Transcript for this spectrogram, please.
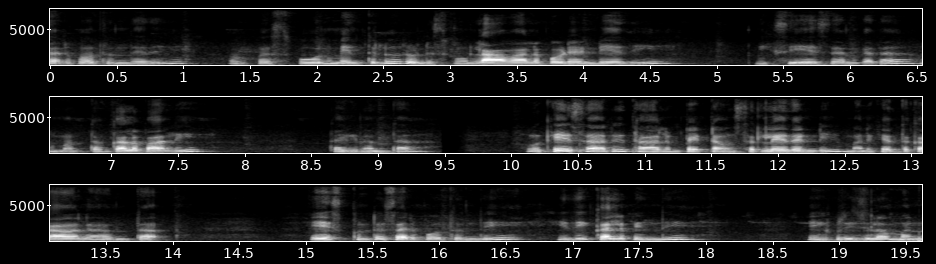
సరిపోతుంది అది. ఒక స్పూన్ మెంతులు రెండు స్పూన్లు ఆవాల పొడి అండి అది. మిక్సీ వేసాను కదా మొత్తం కలపాలి తగినంత. ఒకేసారి తాళం పెట్ట అవసరం లేదండి మనకి ఎంత కావాలో అంత వేసుకుంటే సరిపోతుంది. ఇది కలిపింది. ఫ్రిడ్జ్లో మన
